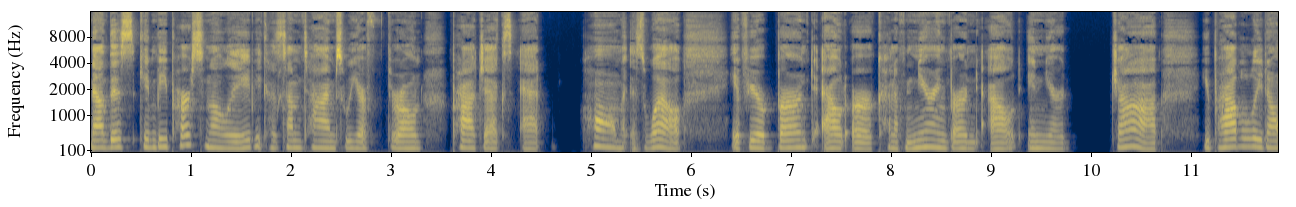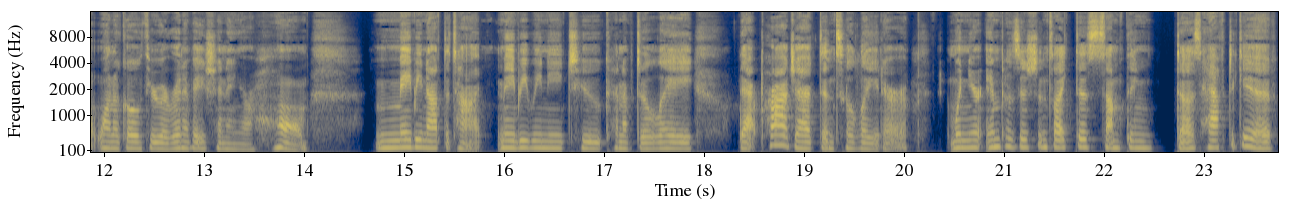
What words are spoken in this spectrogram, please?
Now, this can be personally because sometimes we are thrown projects at home as well. If you're burnt out or kind of nearing burned out in your job, you probably don't want to go through a renovation in your home. Maybe not the time. Maybe we need to kind of delay that project until later. When you're in positions like this, something does have to give.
